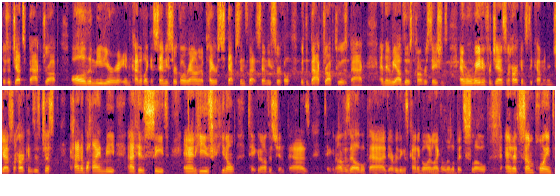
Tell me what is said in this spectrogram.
There's a Jets backdrop. All of the media are in kind of like a semicircle around, and a player steps into that semicircle with the backdrop to his back. And then we have those conversations. And we're waiting for Jansen Harkins to come in. And Jansen Harkins is just kind of behind me at his seat. And he's, you know, taking off his shin pads, taking off his elbow pads. Everything's kind of going like a little bit slow. And at some point,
